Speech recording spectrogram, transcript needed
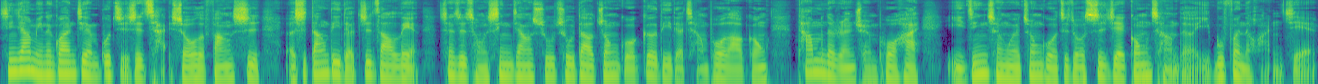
新疆棉的关键不只是采收的方式，而是当地的制造链，甚至从新疆输出到中国各地的强迫劳工，他们的人权迫害已经成为中国这座世界工厂的一部分的环节。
